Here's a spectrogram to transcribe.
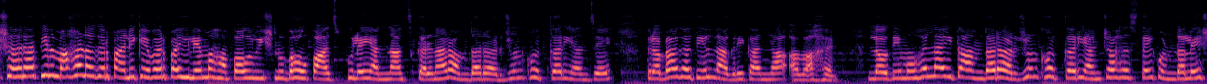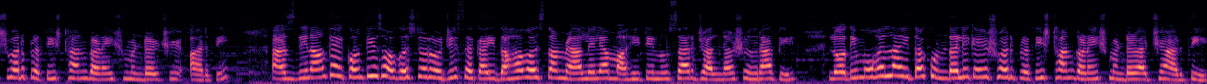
शहरातील महानगरपालिकेवर पहिले महापौर विष्णुभाऊ पाचफुले यांनाच करणार आमदार अर्जुन खोतकर यांचे प्रभागातील नागरिकांना आवाहन. लोधी मोहल्ला इथं आमदार अर्जुन खोतकर यांच्या हस्ते कुंडलेश्वर प्रतिष्ठान गणेश मंडळची आरती. आज दिनांक एकोणतीस ऑगस्ट रोजी सकाळी दहा वाजता मिळालेल्या माहितीनुसार जालना शहरातील लोधी मोहल्ला इथं कुंडलिकेश्वर प्रतिष्ठान गणेश मंडळाची आरती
